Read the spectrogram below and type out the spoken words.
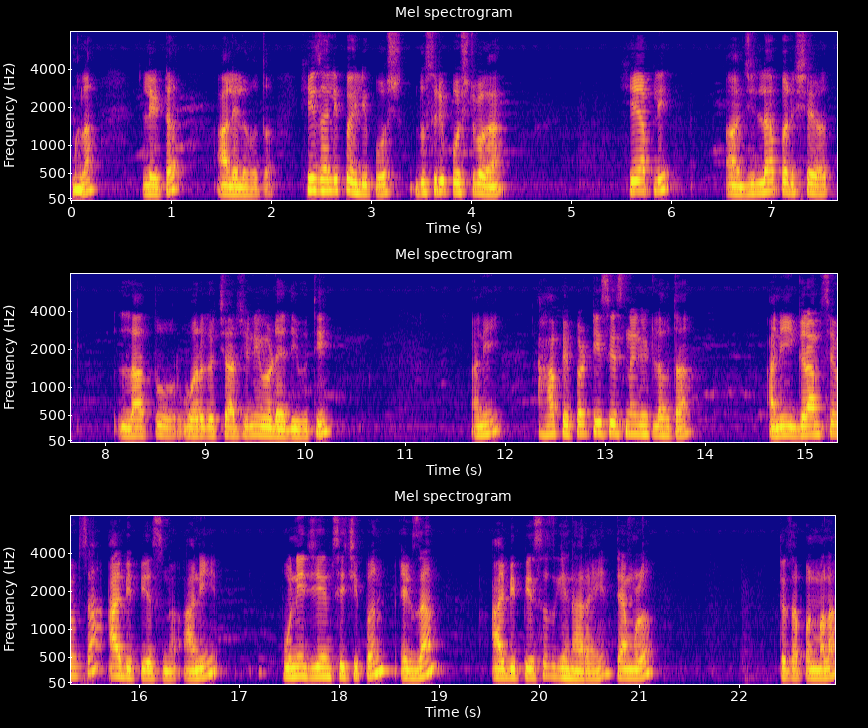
मला लेटर आलेलं होतं. ही झाली पहिली पोस्ट दुसरी पोस्ट बघा. ही आपली जिल्हा परिषद लातूर वर्ग चारची निवड यादी होती. आणि हा पेपर टी सी एसनं घेतला होता आणि ग्रामसेवकचा आय बी पी एसनं आणि पुणे जी एम सीची पण एक्झाम आय बी पी एसच घेणार आहे. त्यामुळं त्याचा पण मला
